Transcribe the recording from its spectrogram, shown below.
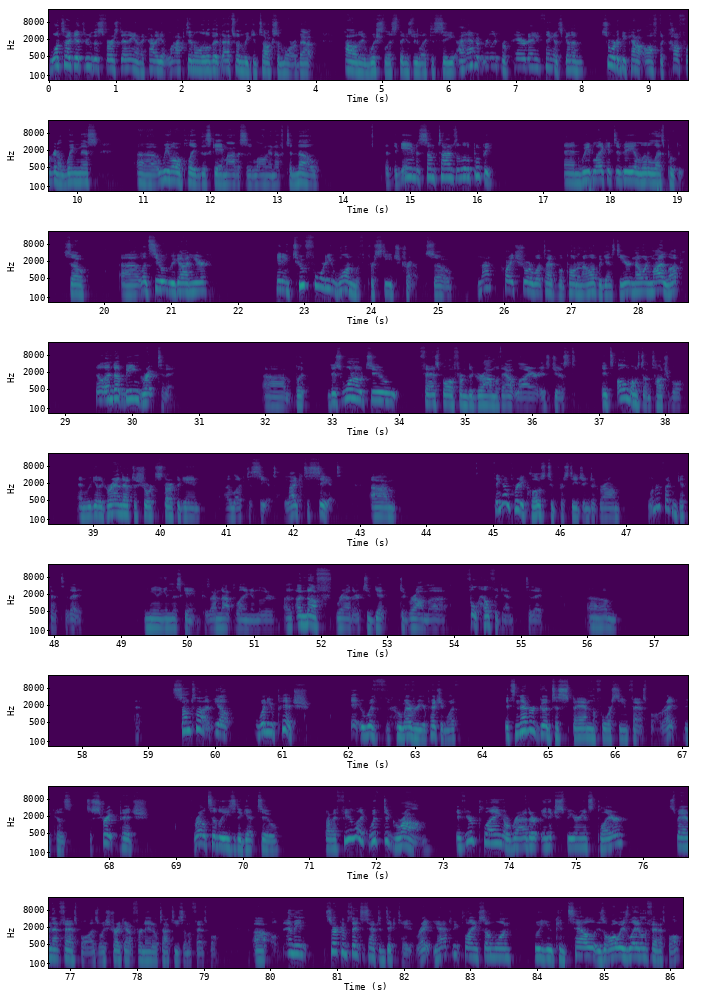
Once I get through this first inning and I kind of get locked in a little bit, that's when we can talk some more about holiday wish list things we like to see. I haven't really prepared anything. It's going to sort of be kind of off the cuff. We're going to wing this. Uh, we've all played this game obviously long enough to know that the game is sometimes a little poopy and we'd like it to be a little less poopy. So uh, let's see what we got here. Hitting 241 with Prestige Trout. So not quite sure what type of opponent I'm up against here. Knowing my luck, he'll end up being great today. Um, but this 102 fastball from DeGrom with outlier is just, it's almost untouchable. And we get a ground out to short to start the game. I like to see it. Like to see it. Um, I think I'm pretty close to prestiging DeGrom wonder if I can get that today. Meaning in this game, because I'm not playing another enough rather to get DeGrom uh, full health again today. Um, sometimes you know when you pitch it, with whomever you're pitching with, it's never good to spam the four seam fastball, right? Because it's a straight pitch, it's relatively easy to get to. But I feel like with DeGrom, if you're playing a rather inexperienced player, spam that fastball as we strike out Fernando Tatis on the fastball. Uh, I mean, circumstances have to dictate it, right? You have to be playing someone who you can tell is always late on the fastball.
